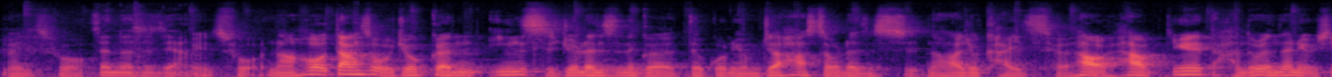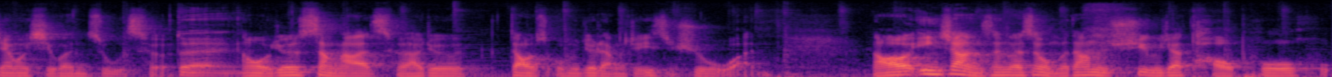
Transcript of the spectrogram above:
没错，真的是这样。没错。然后当时我就跟因此就认识那个德国女，我们叫他时候认识，然后他就开车，他有他因为很多人在纽西兰会习惯租车，对。然后我就上他的车，他就到，我们就两个就一起去玩。然后印象很深刻是我们当时去一个叫陶坡湖，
